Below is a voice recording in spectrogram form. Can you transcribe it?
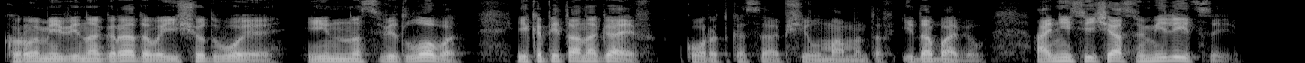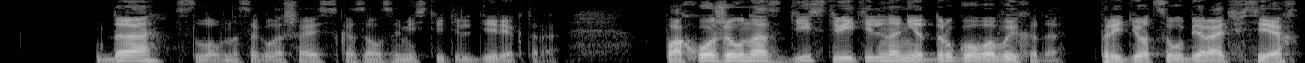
«Кроме Виноградова еще двое. Инна Светлова и капитан Агаев», — коротко сообщил Мамонтов и добавил. «Они сейчас в милиции». «Да», — словно соглашаясь, сказал заместитель директора. «Похоже, у нас действительно нет другого выхода. Придется убирать всех».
